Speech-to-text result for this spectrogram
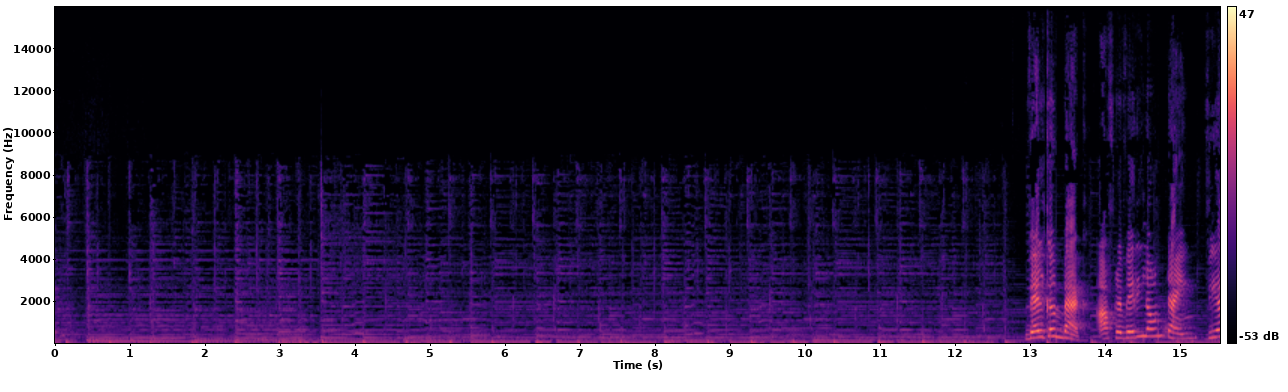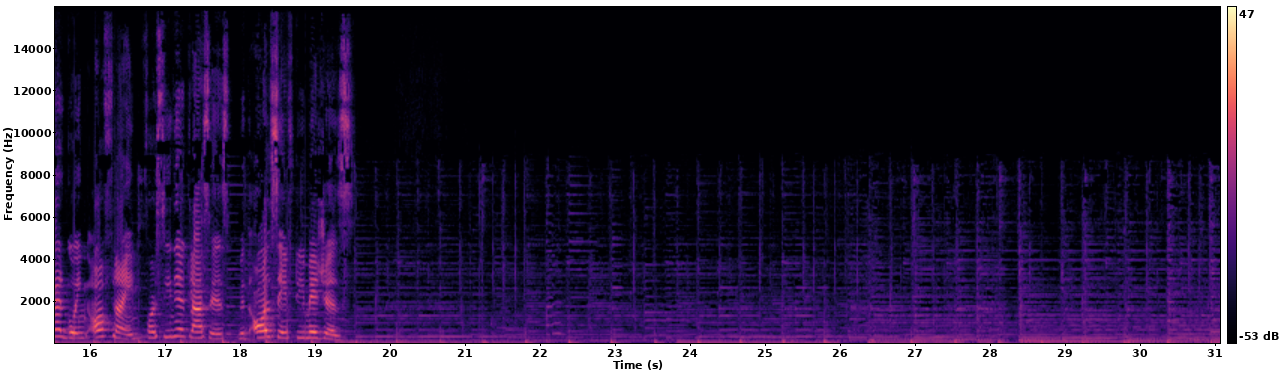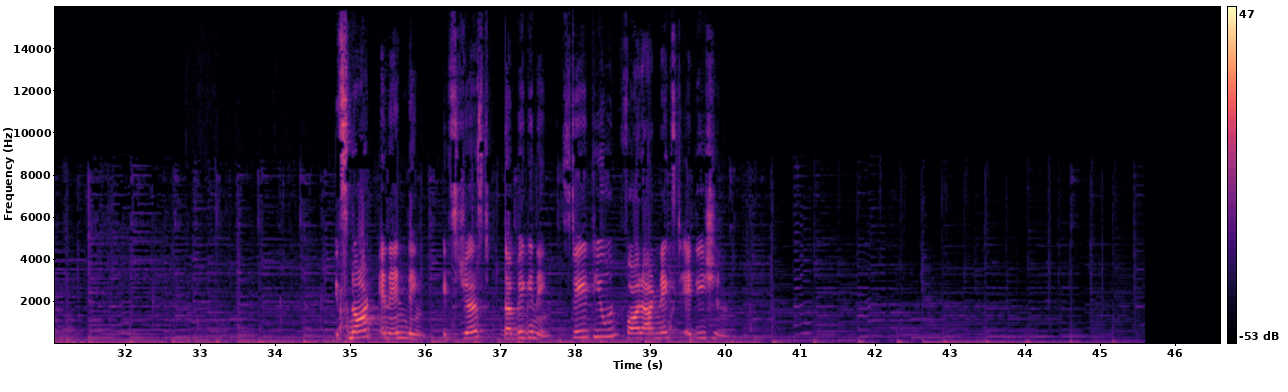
Welcome back. After a very long time, we are going offline for senior classes with all safety measures. It's not an ending, it's just the beginning. Stay tuned for our next edition.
